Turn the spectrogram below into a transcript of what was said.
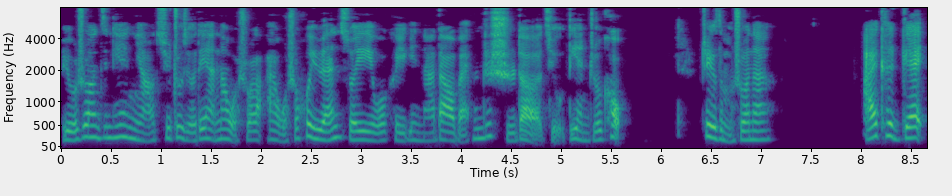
比如说今天你要去住酒店，那我说了啊，我是会员，所以我可以给你拿到百分之十的酒店折扣。这个怎么说呢？I could get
